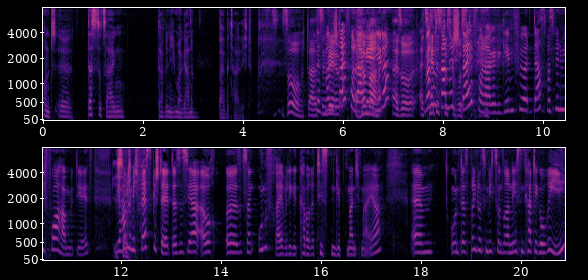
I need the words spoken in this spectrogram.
Und äh, das zu zeigen, da bin ich immer gerne bei beteiligt. So, da Das sind war wir. eine Steilvorlage, Hör mal, Eddie, oder? Also, als Du hast uns hättest du gerade eine gewusst. Steilvorlage gegeben für das, was wir nämlich vorhaben mit dir jetzt. Ich Wir haben soll- nämlich festgestellt, dass es ja auch äh, sozusagen unfreiwillige Kabarettisten gibt manchmal, ja. Ähm, und das bringt uns nämlich zu unserer nächsten Kategorie.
